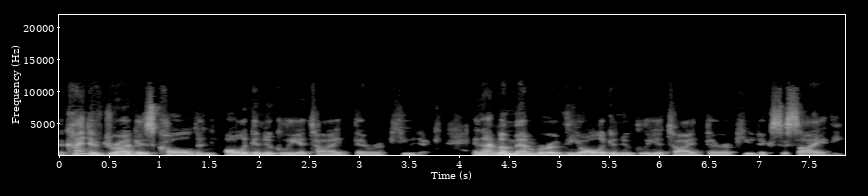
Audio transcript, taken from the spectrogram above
The kind of drug is called an oligonucleotide therapeutic. And I'm a member of the Oligonucleotide Therapeutic Society,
